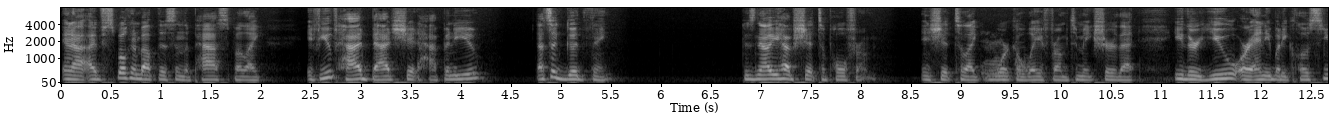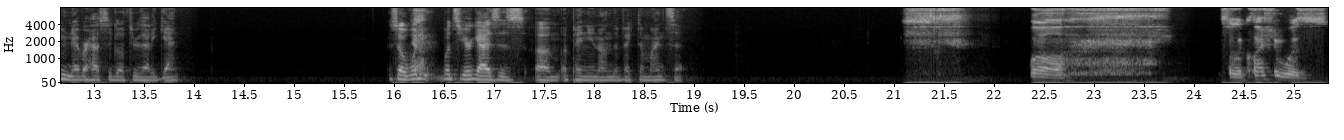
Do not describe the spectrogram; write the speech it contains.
and I, I've spoken about this in the past, but like if you've had bad shit happen to you, that's a good thing, because now you have shit to pull from and shit to like work mm-hmm. away from to make sure that either you or anybody close to you never has to go through that again. So, what, Yeah. what's your guys' um, opinion on the victim mindset? Well, so the question was,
